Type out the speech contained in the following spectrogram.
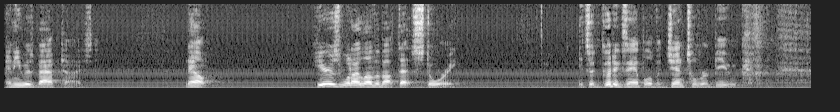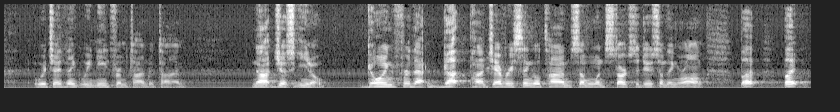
and he was baptized. Now, here's what I love about that story. it's a good example of a gentle rebuke, which I think we need from time to time. Not just, you know, going for that gut punch every single time someone starts to do something wrong, but, but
